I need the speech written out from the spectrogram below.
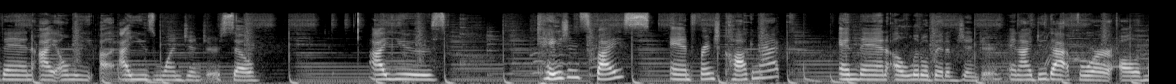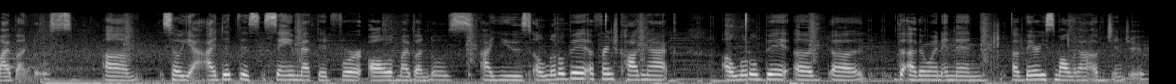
then I only uh, I use one ginger. So I use Cajun spice and French cognac and then a little bit of ginger. And I do that for all of my bundles. Um, so yeah, I did this same method for all of my bundles. I used a little bit of French cognac, a little bit of uh, the other one, and then a very small amount of ginger.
